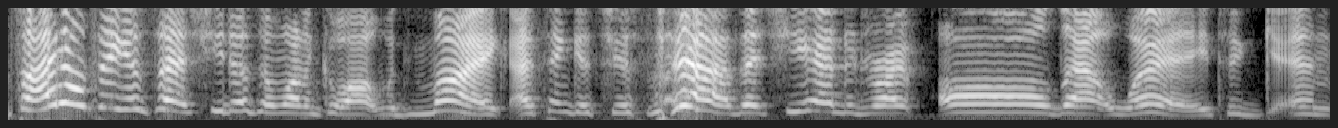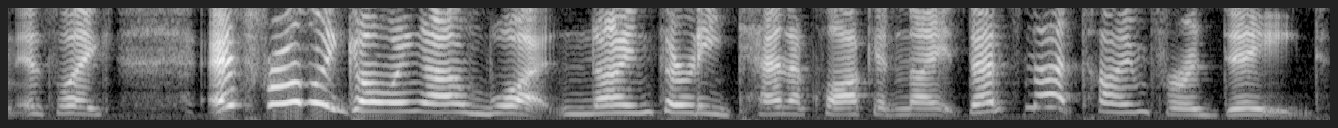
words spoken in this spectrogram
So I don't think it's that she doesn't want to go out with Mike. I think it's just yeah, that she had to drive all that way to get. And it's like, it's probably going on what 9 30, 10 o'clock at night. That's not time for a date.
